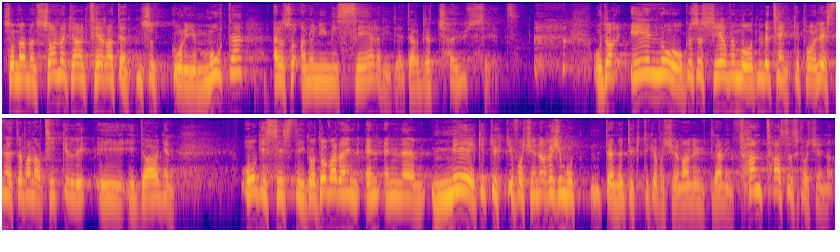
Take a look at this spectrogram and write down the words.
som er av en sånn karakter at enten så går de imot det, eller så anonymiserer de det. Der blir taushet. Og det er noe som skjer ved måten vi tenker på. Jeg leste nettopp en artikkel i, i, Dagen og i siste uke. og Da var det en, en, en eh, meget dyktig forkynner. Ikke mot denne dyktige forkynneren, en utlending. Fantastisk forkynner.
